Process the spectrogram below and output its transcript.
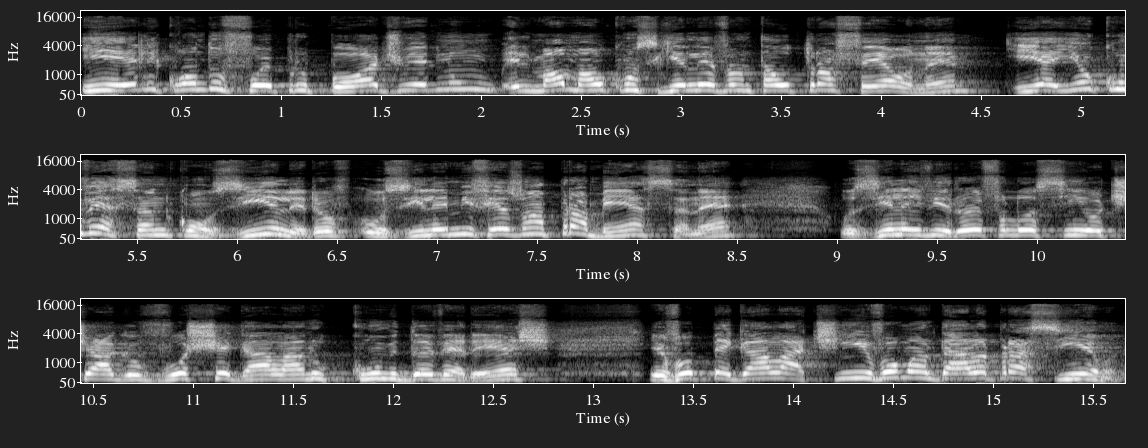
E ele, quando foi pro pódio, ele, não, ele mal mal conseguia levantar o troféu, né? E aí eu conversando com o Ziller, eu, o Ziller me fez uma promessa, né? O Ziller virou e falou assim: Ô Thiago, eu vou chegar lá no cume do Everest, eu vou pegar a latinha e vou mandá-la para cima.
